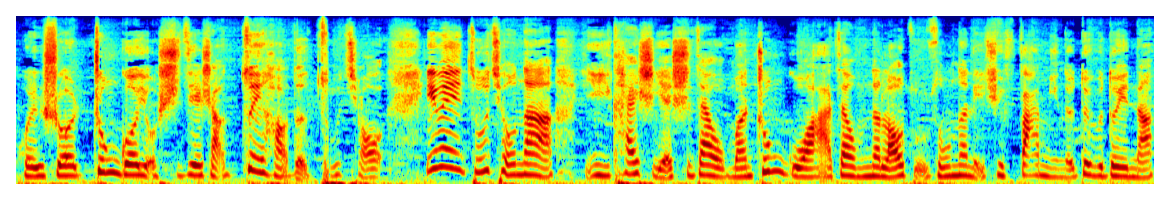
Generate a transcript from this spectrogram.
会说中国有世界上最好的足球，因为足球呢一开始也是在我们中国啊，在我们的老祖宗那里去发明的，对不对呢？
